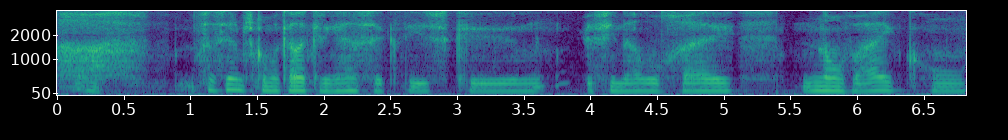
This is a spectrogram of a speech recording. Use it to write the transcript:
Oh, fazermos como aquela criança que diz que afinal o rei não vai com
